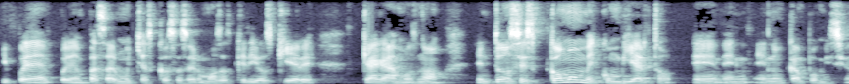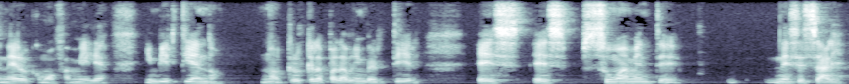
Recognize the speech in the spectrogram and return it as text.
y pueden, pueden pasar muchas cosas hermosas que Dios quiere que hagamos, ¿no? Entonces, ¿cómo me convierto en, un campo misionero como familia? Invirtiendo, ¿no? Creo que la palabra invertir es, es sumamente necesaria.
